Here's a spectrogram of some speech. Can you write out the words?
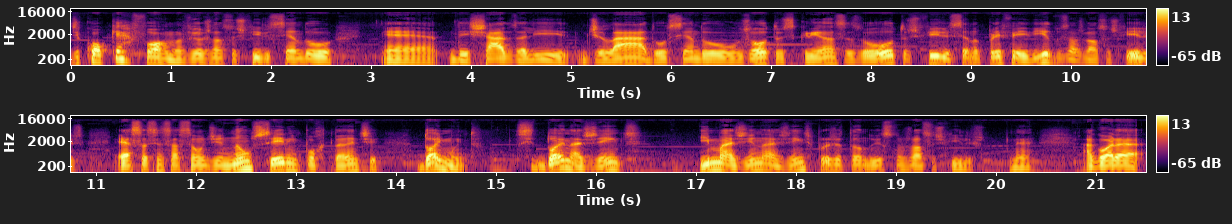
De qualquer forma, ver os nossos filhos sendo é, deixados ali de lado, ou sendo os outros crianças ou outros filhos sendo preferidos aos nossos filhos, essa sensação de não ser importante dói muito. Se dói na gente, imagina a gente projetando isso nos nossos filhos, né? Agora,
